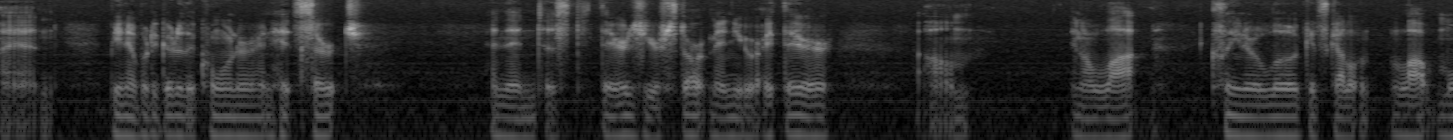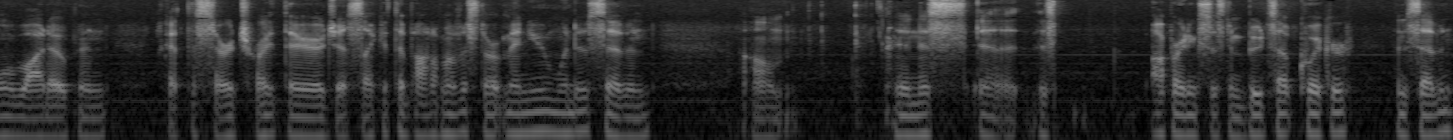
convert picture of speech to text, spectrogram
and being able to go to the corner and hit search. And then just there's your start menu right there. Um, in a lot cleaner look. It's got a, a, lot more wide open. It's got the search right there just like at the bottom of a start menu in Windows 7 um, and this uh, this operating system boots up quicker than 7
